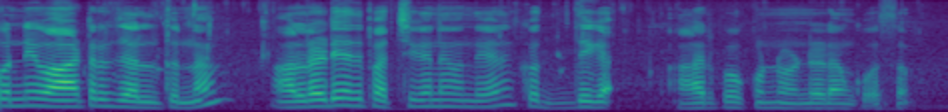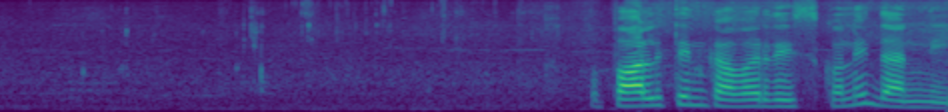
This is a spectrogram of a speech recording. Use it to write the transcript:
కొన్ని వాటర్ చల్లుతున్నాం ఆల్రెడీ అది పచ్చిగానే ఉంది కానీ కొద్దిగా ఆరిపోకుండా ఉండడం కోసం. పాలిథిన్ కవర్ తీసుకొని దాన్ని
